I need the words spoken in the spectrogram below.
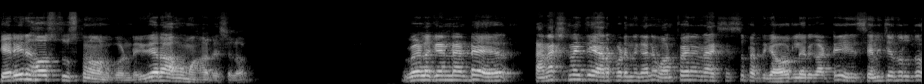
కెరీర్ హౌస్ చూసుకున్నాం అనుకోండి ఇదే రాహు మహాదశలో. వీళ్ళకి ఏంటంటే కనెక్షన్ అయితే ఏర్పడింది కానీ వన్ ఫైవ్ నైన్ యాక్సెస్ పెద్దగా ఎవరు లేరు కాబట్టి శని చంద్రులతో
